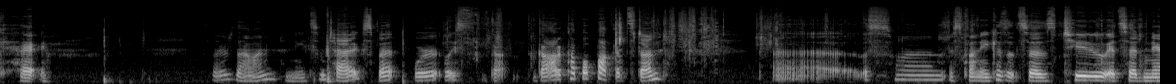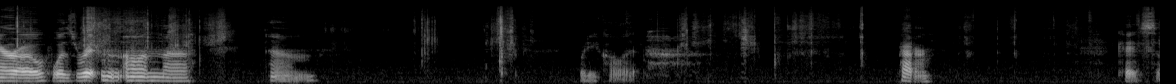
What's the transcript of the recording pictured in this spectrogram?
Okay, so there's that one. I need some tags, but we're at least got, got a couple pockets done. Uh, this one is funny because it says two, it said narrow, was written on the, um, what do you call it? Pattern. Okay, so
